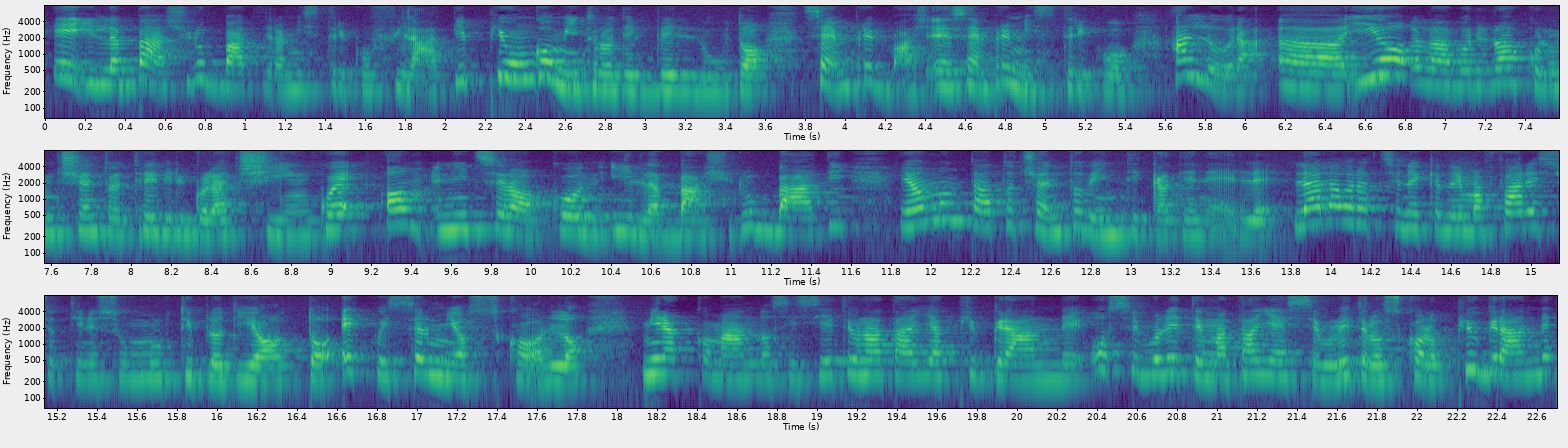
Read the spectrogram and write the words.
e il baci rubati da mistrico filati più un gomitolo del velluto sempre, eh, sempre mistrico. Allora uh, io lavorerò con un 103,5 inizierò con il baci rubati e ho montato 120 catenelle. La lavorazione che andremo a fare si ottiene su un multiplo di 8 e questo è il mio scollo. Mi raccomando se siete una taglia più grande o se volete una taglia e volete lo scollo più grande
